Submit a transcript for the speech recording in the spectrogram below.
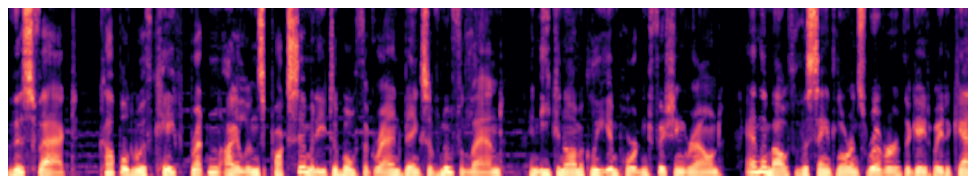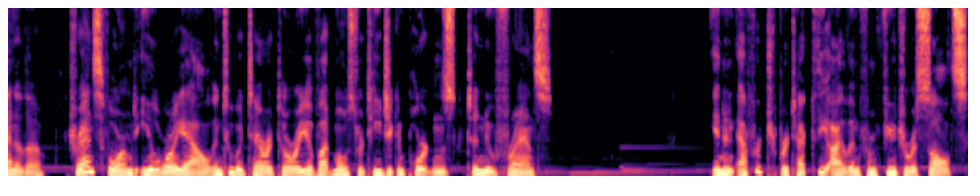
this fact, coupled with Cape Breton Island's proximity to both the Grand Banks of Newfoundland, an economically important fishing ground, and the mouth of the St. Lawrence River, the gateway to Canada, transformed Ile Royale into a territory of utmost strategic importance to New France. In an effort to protect the island from future assaults,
